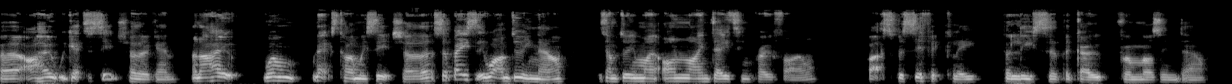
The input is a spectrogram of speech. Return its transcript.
Uh, I hope we get to see each other again. And I hope when next time we see each other. So basically, what I'm doing now is I'm doing my online dating profile, but specifically for Lisa the goat from Rossendale.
